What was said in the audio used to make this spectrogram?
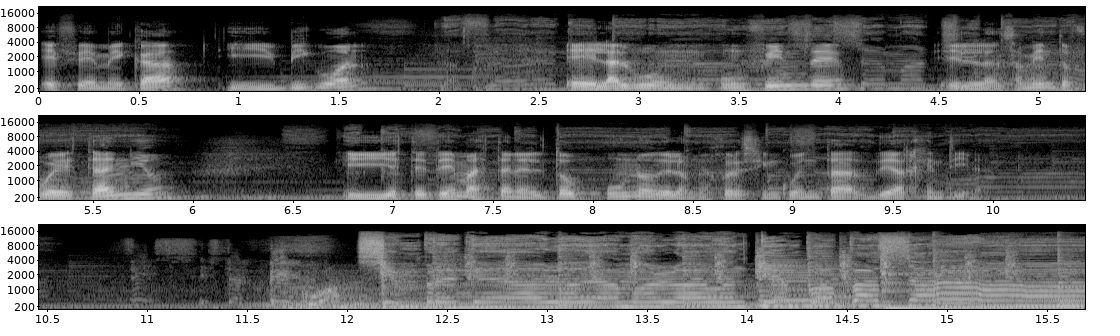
FMK y Big One. El álbum Un Finde, el lanzamiento fue este año y este tema está en el top 1 de los mejores 50 de Argentina. Siempre que hablo de amor lo hago en tiempo pasado.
